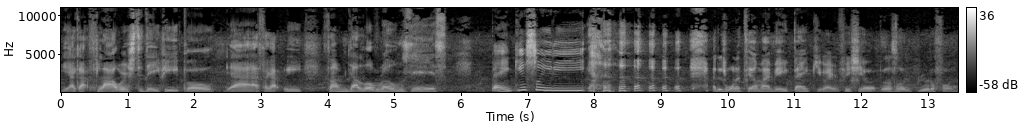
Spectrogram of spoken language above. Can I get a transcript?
Yeah, I got flowers today, people. Yes, I got me some yellow roses. Thank you, sweetie. I just want to tell my babe thank you. I appreciate it. Those are beautiful.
